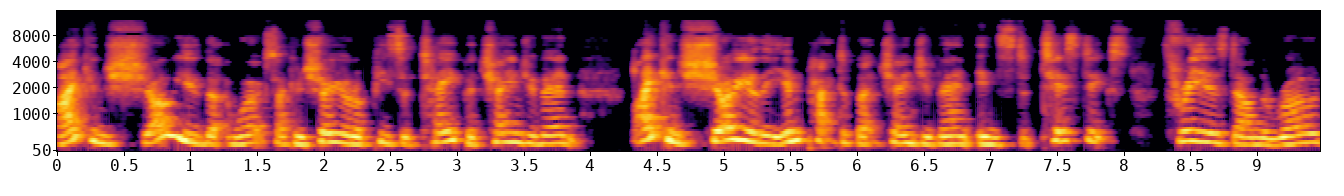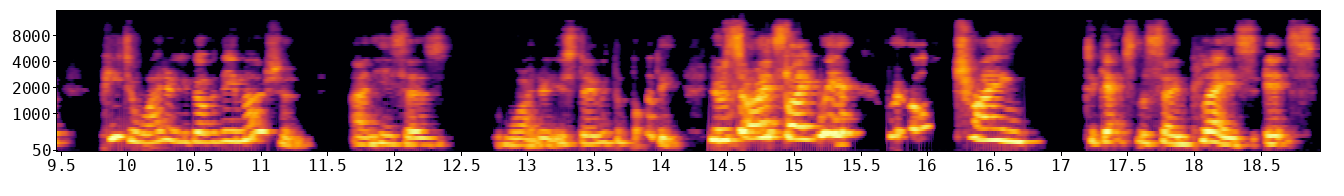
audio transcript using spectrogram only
I can show you that works. I can show you on a piece of tape, a change event. I can show you the impact of that change event in statistics three years down the road. Peter, why don't you go with the emotion? And he says, why don't you stay with the body? You know, so it's like we're, we're all trying to get to the same place. It's,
